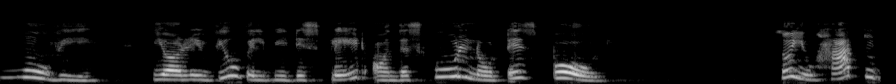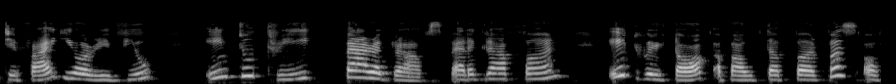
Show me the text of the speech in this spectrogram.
movie. Your review will be displayed on the school notice board. So you have to divide your review into three paragraphs. Paragraph 1, it will talk about the purpose of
